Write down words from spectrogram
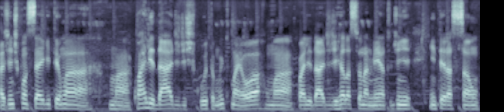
a gente consegue ter uma, uma qualidade de escuta muito maior, uma qualidade de relacionamento, de interação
